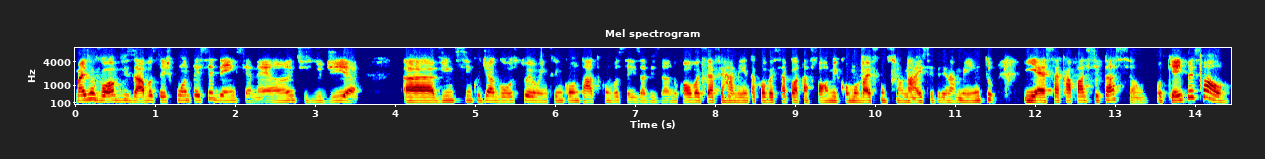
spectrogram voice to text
Mas eu vou avisar vocês com antecedência, né? Antes do dia uh, ah, 25 de agosto, eu entro em contato com vocês avisando qual vai ser a ferramenta, qual vai ser a plataforma e como vai funcionar esse treinamento e essa capacitação. Ok, pessoal?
